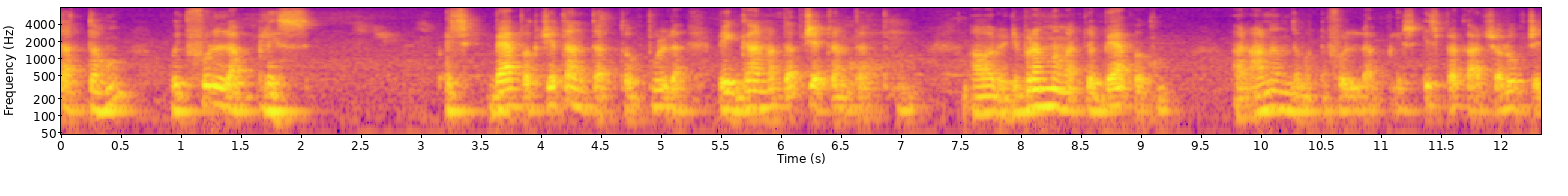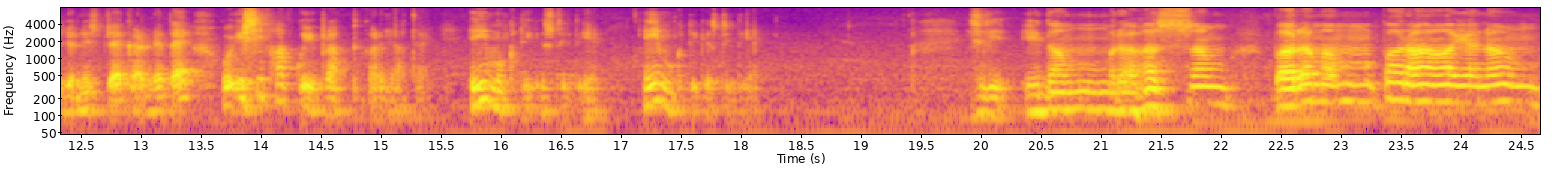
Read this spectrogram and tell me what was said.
तत्व हूँ विथ फुल ऑफ़ ब्लिस इस व्यापक चेतन तत्व फुल विज्ञान मतलब चेतन तत्व और जो ब्रह्म मतलब व्यापक हूँ और आनंद मतलब फुल ऑफ़ ब्लिस इस प्रकार स्वरूप से जो निश्चय कर लेता है, वो इसी भाव को ही प्राप्त कर जाता है। यही मुक्ति की स्थिति है, यही मुक्ति की स्थिति है। इसलिए इदम रहस्यम परमं परायणं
